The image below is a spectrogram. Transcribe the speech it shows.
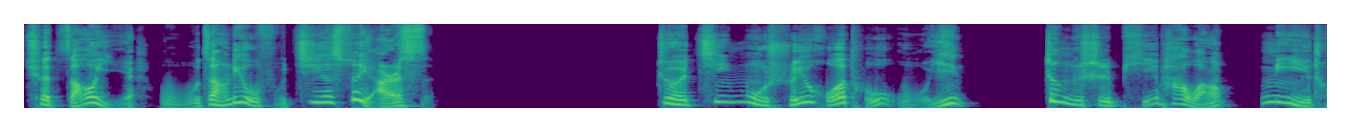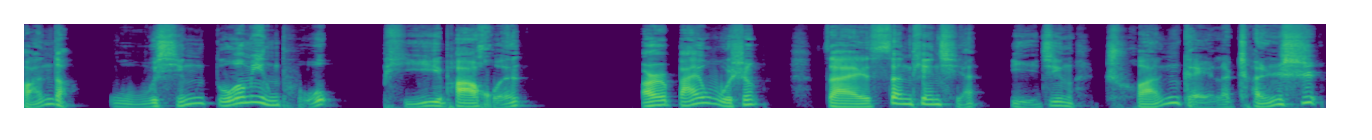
却早已五脏六腑皆碎而死。这金木水火土五音，正是琵琶王秘传的五行夺命谱《琵琶魂》，而白雾生在三天前已经传给了陈师。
